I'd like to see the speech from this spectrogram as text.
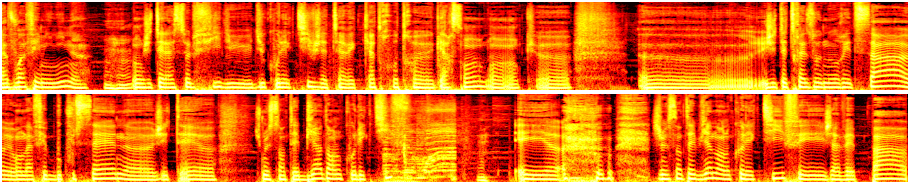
la voix féminine. Mhm. Donc j'étais la seule fille du, du collectif. J'étais avec quatre autres garçons. Donc euh, euh, j'étais très honorée de ça. Euh, on a fait beaucoup de scènes. Euh, j'étais, euh, je me sentais bien dans le collectif. Et je me sentais bien dans le collectif et j'avais pas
